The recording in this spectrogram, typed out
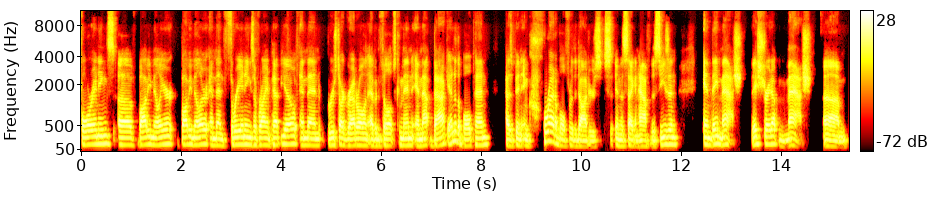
four innings of Bobby Miller, Bobby Miller, and then three innings of Ryan Pepiot, and then Brusdar Graterol and Evan Phillips come in, and that back end of the bullpen has been incredible for the Dodgers in the second half of the season. And they mash. They straight up mash. Um,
